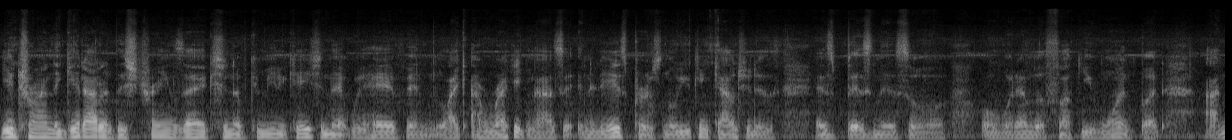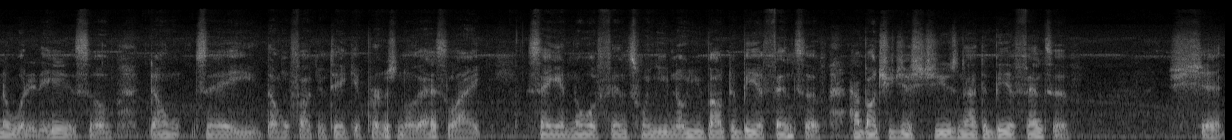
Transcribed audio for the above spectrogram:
you're trying to get out of this transaction of communication that we're having like i recognize it and it is personal. You can couch it as as business or or whatever the fuck you want but i know what it is so don't say don't fucking take it personal. That's like saying no offense when you know you're about to be offensive. How about you just choose not to be offensive? Shit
